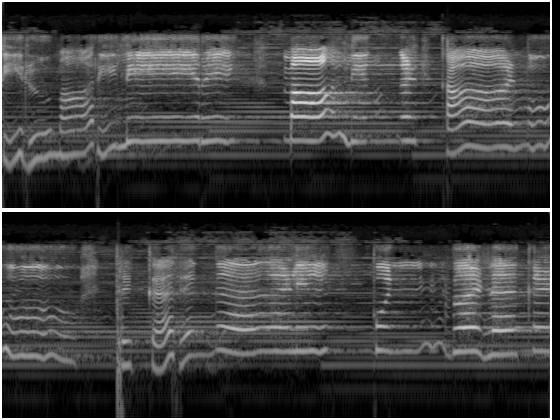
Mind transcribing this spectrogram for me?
തിരുമാറിലേറെ മാലിന്യങ്ങൾ കാൺമൂ തൃക്കരങ്ങളിൽ പൊൻവളകൾ.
